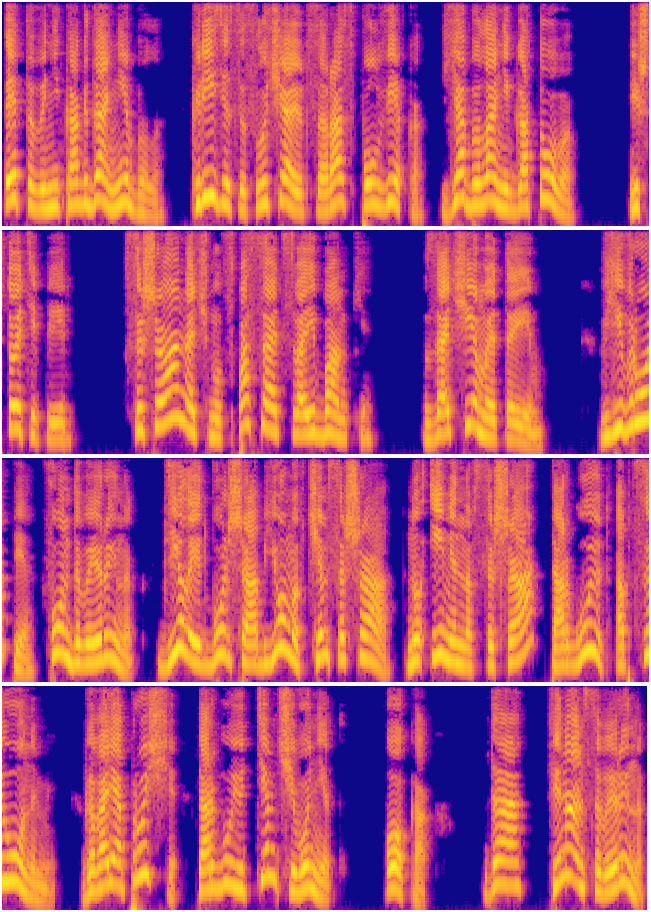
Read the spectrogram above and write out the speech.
Этого никогда не было. Кризисы случаются раз в полвека. Я была не готова. И что теперь? США начнут спасать свои банки. Зачем это им? В Европе фондовый рынок делает больше объемов, чем США, но именно в США торгуют опционами. Говоря проще, торгуют тем, чего нет. О как! Да, финансовый рынок.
